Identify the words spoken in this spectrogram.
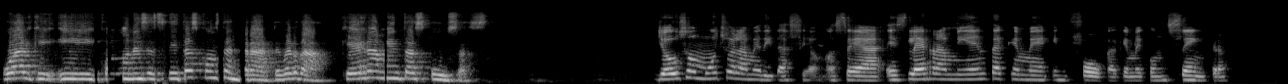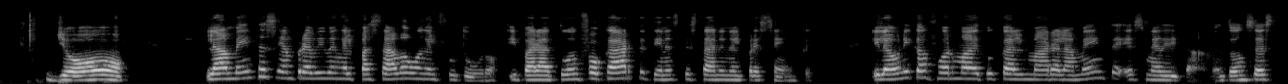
Walkie, y cuando necesitas concentrarte, ¿verdad? ¿Qué herramientas usas? Yo uso mucho la meditación, o sea, es la herramienta que me enfoca, que me concentra. Yo la mente siempre vive en el pasado o en el futuro y para tú enfocarte tienes que estar en el presente. Y la única forma de tú calmar a la mente es meditando. Entonces,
